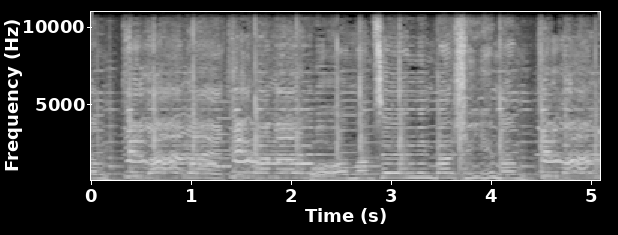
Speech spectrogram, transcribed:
başımam Tirvanay tirvanam O amam senin başımam Tirvanay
